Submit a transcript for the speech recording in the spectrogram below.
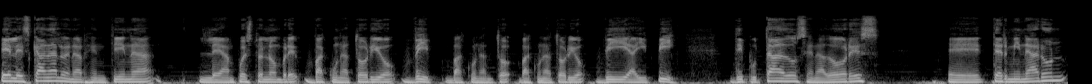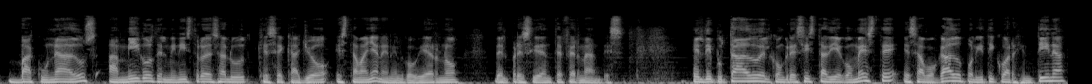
El escándalo en Argentina le han puesto el nombre vacunatorio VIP, vacunatorio VIP. Diputados, senadores eh, terminaron vacunados amigos del ministro de Salud que se cayó esta mañana en el gobierno del presidente Fernández. El diputado, el congresista Diego Meste, es abogado político argentina,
